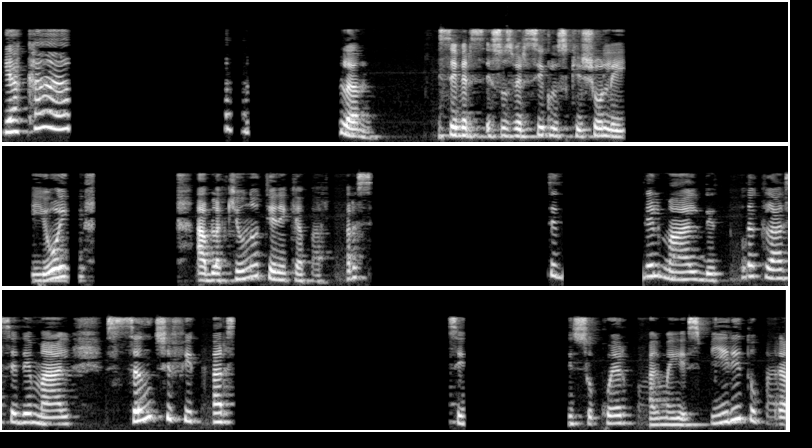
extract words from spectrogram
Y acá habla esos versículos que yo leí hoy, habla que uno tiene que apartarse del mal, de toda clase de mal, santificarse em seu corpo, alma e espírito para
